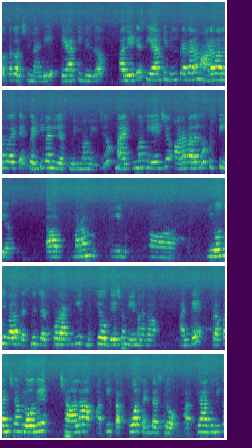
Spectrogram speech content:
కొత్తగా వచ్చిందండి. ART bill. ఆ లేటెస్ట్ ఏఆర్టీ బిల్ ప్రకారం ఆడవాళ్ళలో అయితే twenty one years minimum age maximum age ఆడవాళ్ళలో ఫిఫ్టీ ఇయర్స్. మనం ఈ ఈరోజు ఇవాళ ప్రెస్ మీట్ జరుపుకోవడానికి ముఖ్య ఉద్దేశం ఏమనగా అంటే ప్రపంచంలోనే చాలా అతి తక్కువ సెంటర్స్లో అత్యాధునిక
